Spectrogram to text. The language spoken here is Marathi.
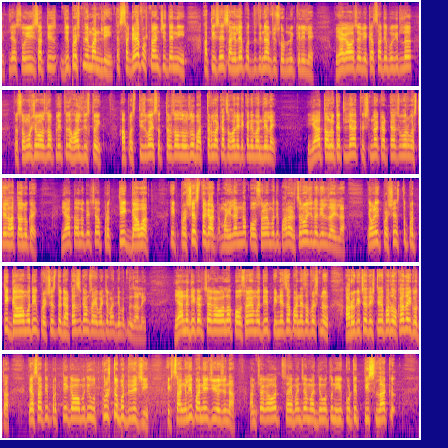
इथल्या सोयीसाठी जी प्रश्न मांडली त्या सगळ्या प्रश्नांची त्यांनी अतिशय चांगल्या पद्धतीने आमची सोडवणूक केलेली आहे. या गावाच्या विकासासाठी बघितलं तर समोरच्या बाजूला आपल्या इथं हॉल दिसतोय हा पस्तीस बाय सत्तरचा जवळजवळ बहात्तर लाखाचा हॉल या ठिकाणी बांधलेला आहे. या तालुक्यातल्या कृष्णा काट्यावर वसलेला हा तालुका आहे. या तालुक्याच्या प्रत्येक गावात एक प्रशस्त घाट. महिलांना पावसाळ्यामध्ये फार अडचण व्हायची नदीला जायला. त्यामुळे एक प्रशस्त प्रत्येक गावामध्ये एक प्रशस्त घाटाचं काम साहेबांच्या माध्यमातून झालं आहे या नदीकडच्या गावाला पावसाळ्यामध्ये पिण्याचा पाण्याचा प्रश्न आरोग्याच्या दृष्टीने फार धोकादायक होता. त्यासाठी प्रत्येक गावामध्ये उत्कृष्ट पद्धतीची एक चांगली पाण्याची योजना आमच्या गावात साहेबांच्या माध्यमातून एक कोटी तीस लाख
